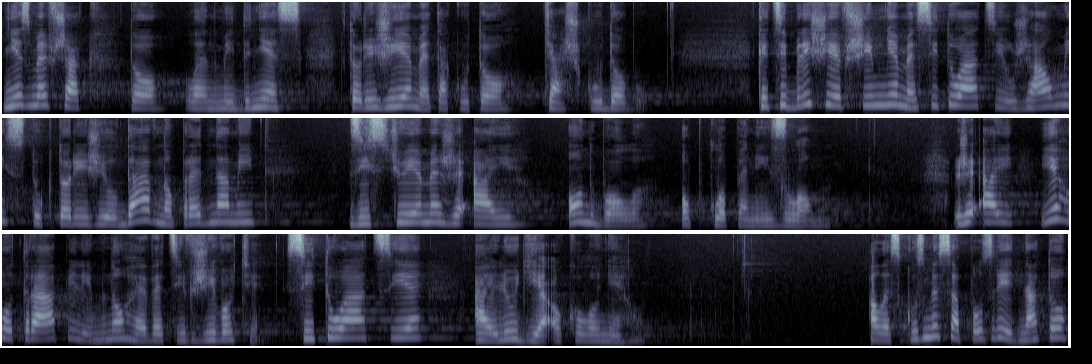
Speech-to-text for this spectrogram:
Nie sme však to len my dnes, ktorí žijeme takúto ťažkú dobu. Keď si bližšie všimneme situáciu žalmistu, ktorý žil dávno pred nami, zistujeme, že aj on bol obklopený zlom že aj jeho trápili mnohé veci v živote, situácie, aj ľudia okolo neho. Ale skúsme sa pozrieť na to,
